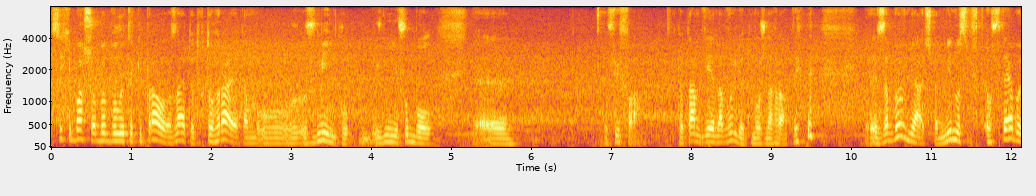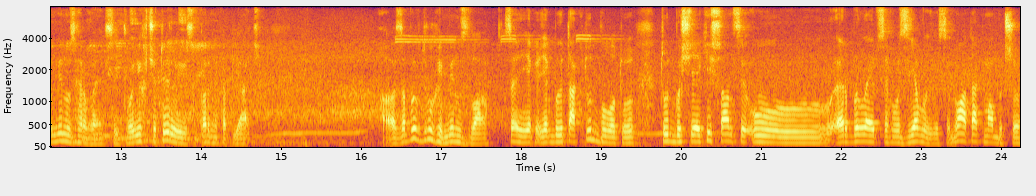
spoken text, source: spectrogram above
Це хіба що аби були такі правила, знаєте, хто грає там у, в міньку, в міні-футбол е, у FIFA, то там є на виліт можна грати. Забив м'яч, там мінус в- в тебе мінус гравець, і твоїх 4 і суперника 5. Забив другий мінус 2. Це як, якби так тут було, то тут би ще якісь шанси у РБ Лейпцигу з'явилися. Ну а так, мабуть, що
